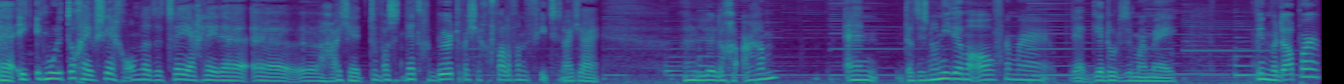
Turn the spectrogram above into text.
Eh, ik, ik moet het toch even zeggen, omdat het twee jaar geleden eh, had je... Toen was het net gebeurd, toen was je gevallen van de fiets... en had jij een lullige arm. En dat is nog niet helemaal over, maar ja, jij doet het er maar mee. Vind me dapper?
